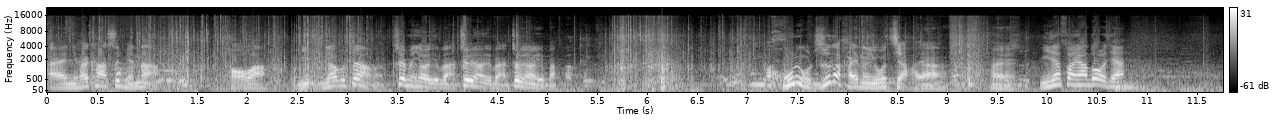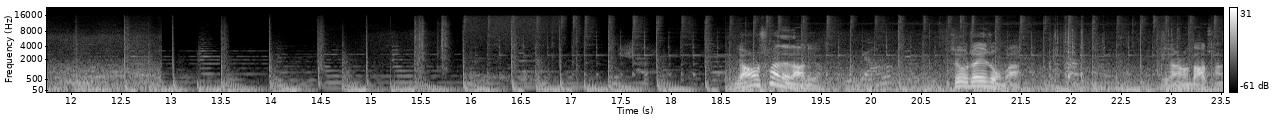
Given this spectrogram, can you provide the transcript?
哎，你还看视频呢？好吧，你你要不这样吧，这边要一半，这边要一半，这边要一半。啊，可以。啊，红柳枝的还能有假呀？哎，你先算一下多少钱？羊肉串在哪里啊？只有这一种吗？羊肉大串，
